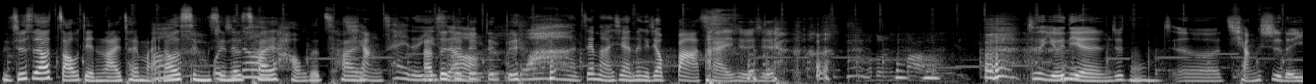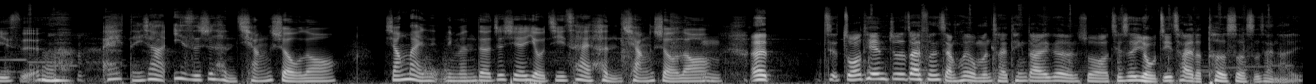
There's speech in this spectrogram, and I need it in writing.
你就是要早点来才买到新鲜的菜，哦、好的菜，抢菜的意思啊？对对对对对，哇，在马来西亚那个叫霸菜，是不是？什么都是霸，就是有一点就呃强势的意思。哎，等一下，意思是很抢手喽？想买你们的这些有机菜很抢手喽？嗯，呃。昨天就是在分享会，我们才听到一个人说，其实有机菜的特色是在哪里？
